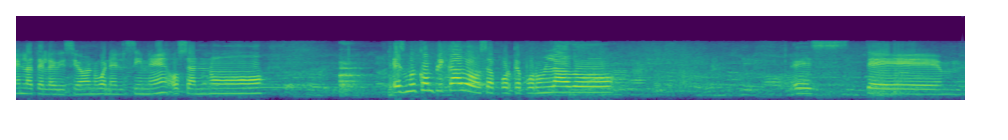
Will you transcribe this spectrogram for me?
en la televisión o en el cine. O sea, no. Es muy complicado, o sea, porque por un lado. Este.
